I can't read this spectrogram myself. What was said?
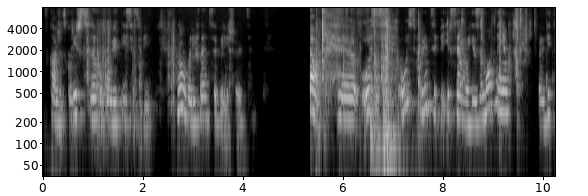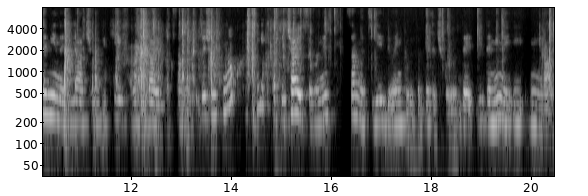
скажуть. Скоріше всього, був якийсь збій. Ну, в Oriflame все вирішується. Так, е, ось, ось, в принципі, і все моє замовлення. Вітаміни для чоловіків виглядають так само, як для жінок, і відрізняються вони саме цією біленькою таблеточкою, де вітаміни і мінерали.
